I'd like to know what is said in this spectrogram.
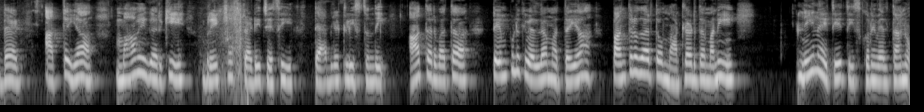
డాడ్ అత్తయ్య మావయ్య గారికి బ్రేక్ఫాస్ట్ రెడీ చేసి ట్యాబ్లెట్లు ఇస్తుంది. ఆ తర్వాత టెంపుల్కి వెళ్దాం అత్తయ్య. పంతులు గారితో మాట్లాడదామని నేనైతే తీసుకొని వెళ్తాను.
